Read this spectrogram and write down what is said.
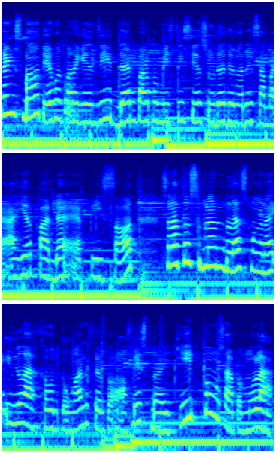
Thanks banget ya buat para Gen Z dan para pembisnis yang sudah dengerin sampai akhir pada episode 119 mengenai inilah keuntungan virtual office bagi pengusaha pemula.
